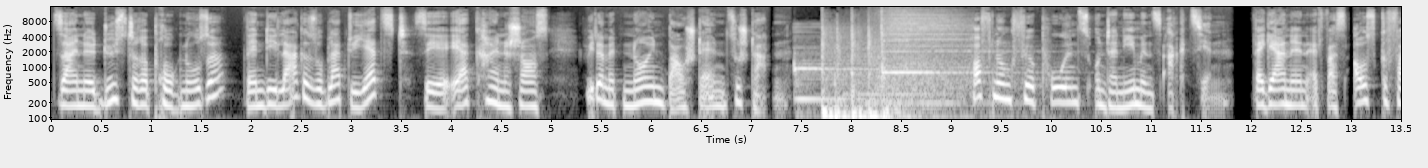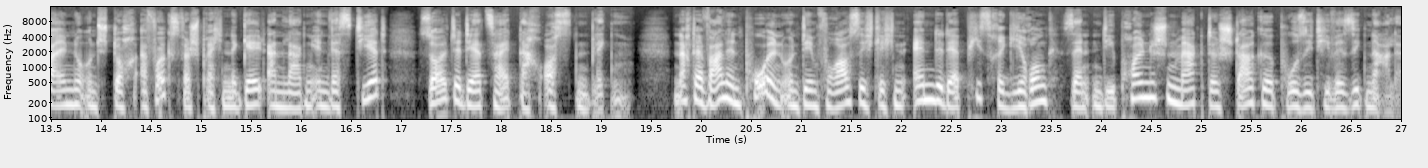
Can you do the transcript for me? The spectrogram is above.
Seine düstere Prognose, wenn die Lage so bleibt wie jetzt, sehe er keine Chance, wieder mit neuen Baustellen zu starten. Hoffnung für Polens Unternehmensaktien. Wer gerne in etwas ausgefallene und doch erfolgsversprechende Geldanlagen investiert, sollte derzeit nach Osten blicken. Nach der Wahl in Polen und dem voraussichtlichen Ende der PiS-Regierung senden die polnischen Märkte starke positive Signale.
